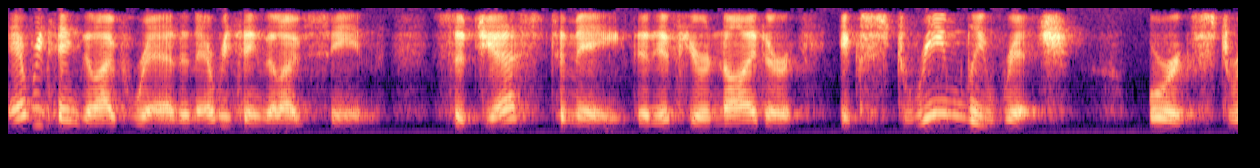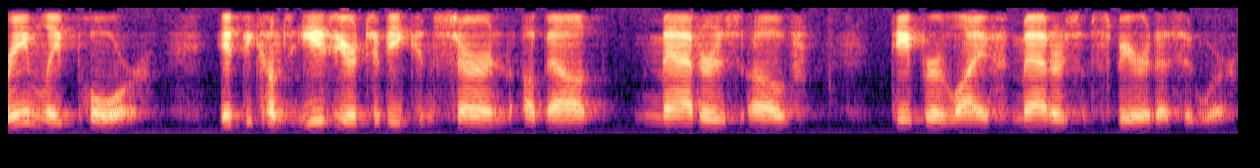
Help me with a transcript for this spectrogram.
everything that I've read and everything that I've seen suggests to me that if you're neither extremely rich or extremely poor, it becomes easier to be concerned about matters of deeper life, matters of spirit, as it were.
